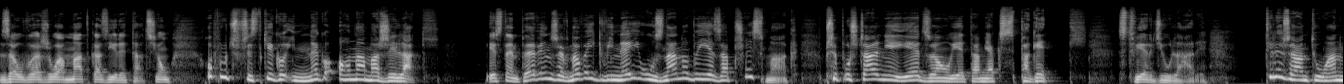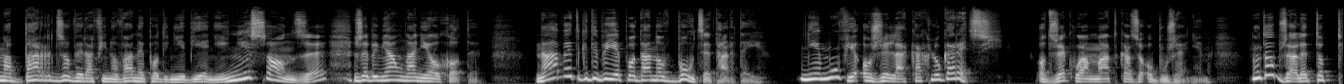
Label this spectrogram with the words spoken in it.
zauważyła matka z irytacją. Oprócz wszystkiego innego ona ma żylaki. Jestem pewien, że w Nowej Gwinei uznano by je za przysmak. Przypuszczalnie jedzą je tam jak spaghetti, stwierdził Lary. Tyle, że Antoine ma bardzo wyrafinowane podniebienie i nie sądzę, żeby miał na nie ochotę. Nawet gdyby je podano w bułce tartej. Nie mówię o żylakach lugarecji, odrzekła matka z oburzeniem. No dobrze, ale to ty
